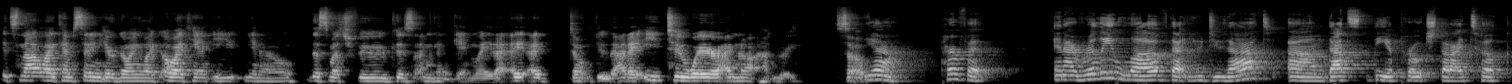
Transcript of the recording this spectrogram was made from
it's not like I'm sitting here going like, oh, I can't eat, you know, this much food because I'm going to gain weight. I, I don't do that. I eat to where I'm not hungry. So yeah, perfect. And I really love that you do that. Um, that's the approach that I took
